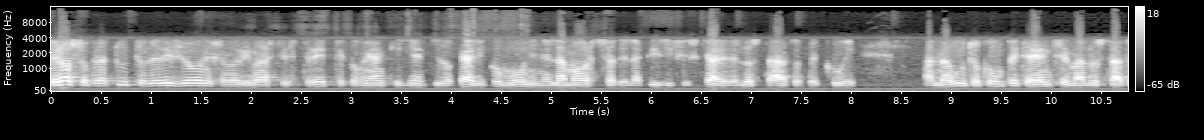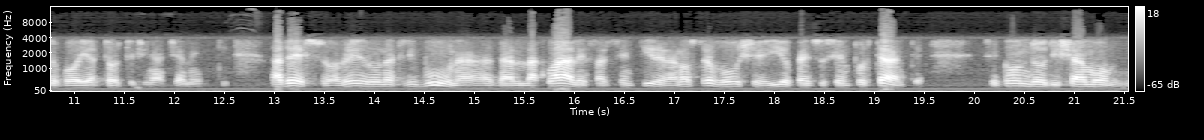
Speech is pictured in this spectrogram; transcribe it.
però soprattutto le regioni sono rimaste strette come anche gli enti locali comuni nella morsa della crisi fiscale dello Stato per cui hanno avuto competenze ma lo Stato poi ha tolto i finanziamenti. Adesso avere una tribuna dalla quale far sentire la nostra voce io penso sia importante. Secondo diciamo,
